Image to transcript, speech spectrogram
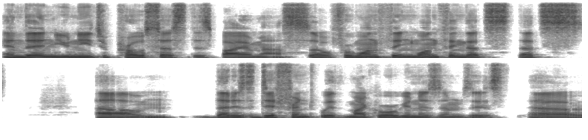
And then you need to process this biomass. So for one thing one thing that's that's um, that is different with microorganisms is uh,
